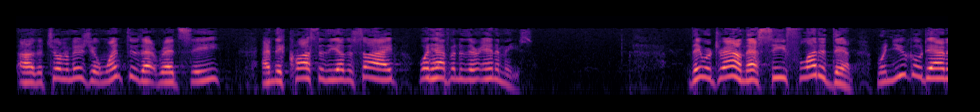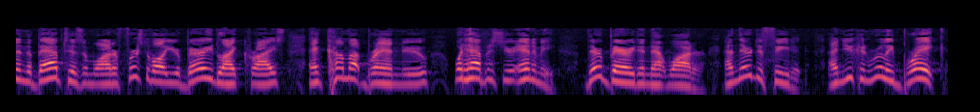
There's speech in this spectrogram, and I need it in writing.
uh, the children of Israel went through that Red Sea and they crossed to the other side, what happened to their enemies? They were drowned. That sea flooded them. When you go down in the baptism water, first of all, you're buried like Christ and come up brand new. What happens to your enemy? They're buried in that water and they're defeated. And you can really break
